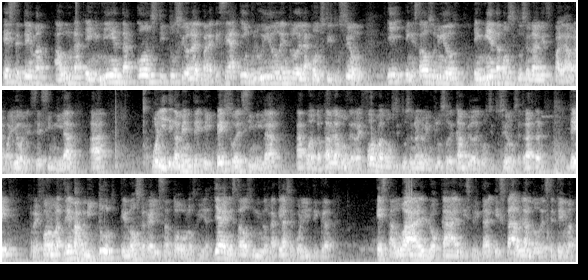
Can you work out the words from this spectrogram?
este tema a una enmienda constitucional para que sea incluido dentro de la constitución. Y en Estados Unidos, enmienda constitucional es palabras mayores, es similar a, políticamente, el peso es similar a cuando acá hablamos de reforma constitucional o incluso de cambio de constitución. Se trata de reformas de magnitud que no se realizan todos los días. Ya en Estados Unidos la clase política estadual, local, distrital está hablando de este tema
